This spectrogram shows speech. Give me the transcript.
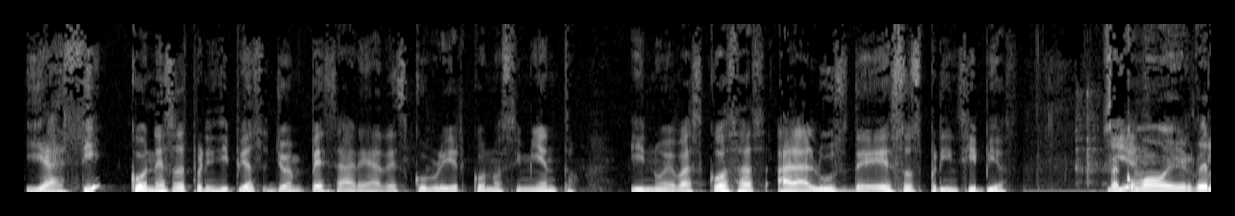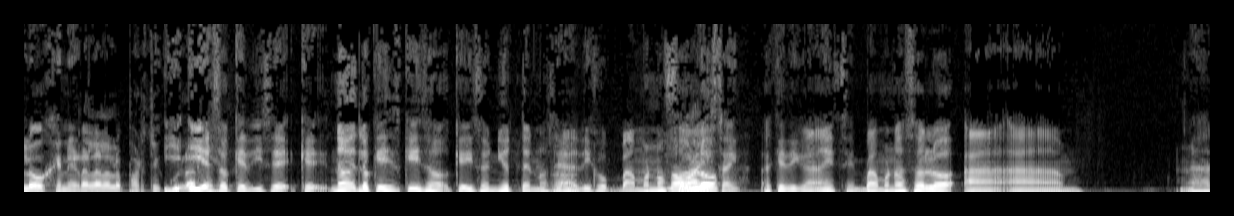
Y así, con esos principios, yo empezaré a descubrir conocimiento y nuevas cosas a la luz de esos principios. O sea, Y es- como ir de lo general a lo y, particular. y eso que dice que no es lo que dice que hizo que hizo Newton o sea Ah. dijo vámonos No, solo Einstein. a que diga Einstein vámonos solo a, a, a,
